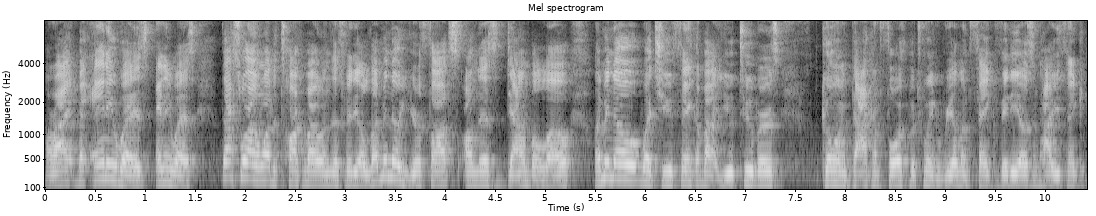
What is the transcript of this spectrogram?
all right? But anyways, anyways, that's what I want to talk about in this video. Let me know your thoughts on this down below. Let me know what you think about YouTubers going back and forth between real and fake videos and how you think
